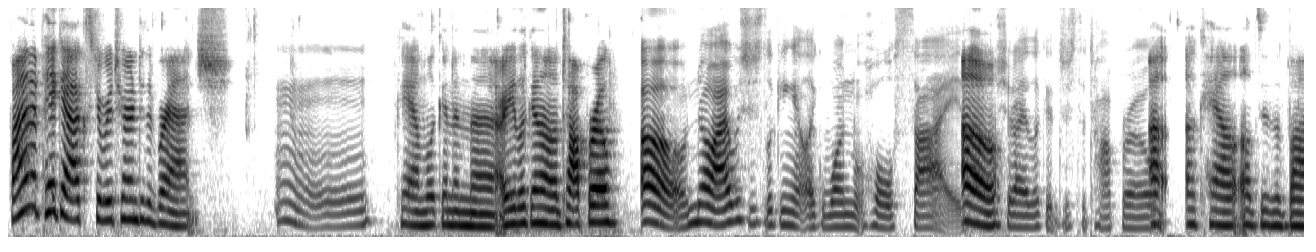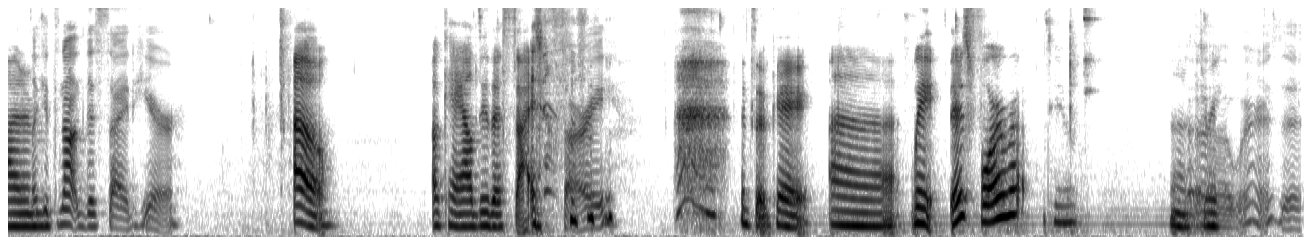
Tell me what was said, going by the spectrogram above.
Find the pickaxe to return to the branch. Mm. Okay, I'm looking in the. Are you looking on the top row? Oh no, I was just looking at like one whole side. Oh, should I look at just the top row? Uh, okay, I'll I'll do the bottom. Like it's not this side here. Oh, okay, I'll do this side. Sorry. it's okay. Uh, wait, there's four row. Two. Oh, three. Uh, where is it?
